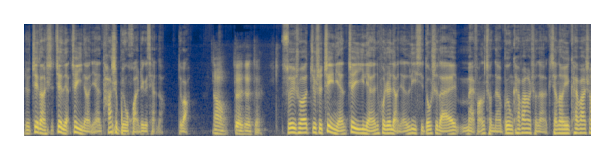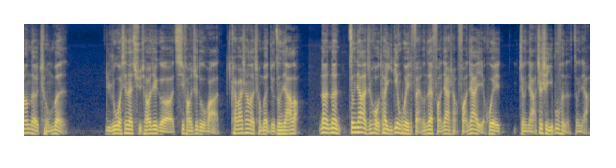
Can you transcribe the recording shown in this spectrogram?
就这段时这两这一两年他是不用还这个钱的，对吧？哦，对对对，所以说就是这一年这一年或者两年的利息都是来买房承担，不用开发商承担，相当于开发商的成本。如果现在取消这个期房制度的话，开发商的成本就增加了。那那增加了之后，它一定会反映在房价上，房价也会增加，这是一部分的增加。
